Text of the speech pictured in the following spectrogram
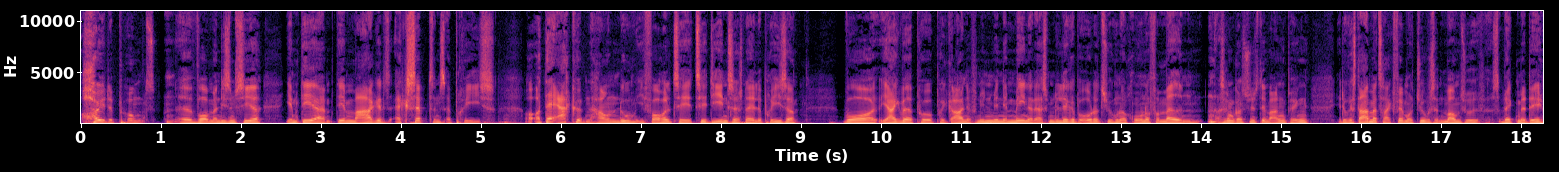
højdepunkt, øh, hvor man ligesom siger, jamen det er, det er markets acceptance af pris. Og, og der er København nu i forhold til, til de internationale priser, hvor jeg har ikke været på, på Grania for nylig, men jeg mener, at deres menu ligger på 2800 kroner for maden. Og så kan man godt synes, det er mange penge. Ja, du kan starte med at trække 25% moms ud, væk med det.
